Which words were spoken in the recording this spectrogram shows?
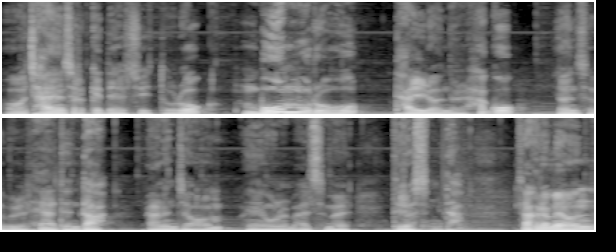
어, 자연스럽게 낼 수 있도록 몸으로 단련을 하고 연습을 해야 된다라는 점 예, 오늘 말씀을 드렸습니다. 자 그러면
